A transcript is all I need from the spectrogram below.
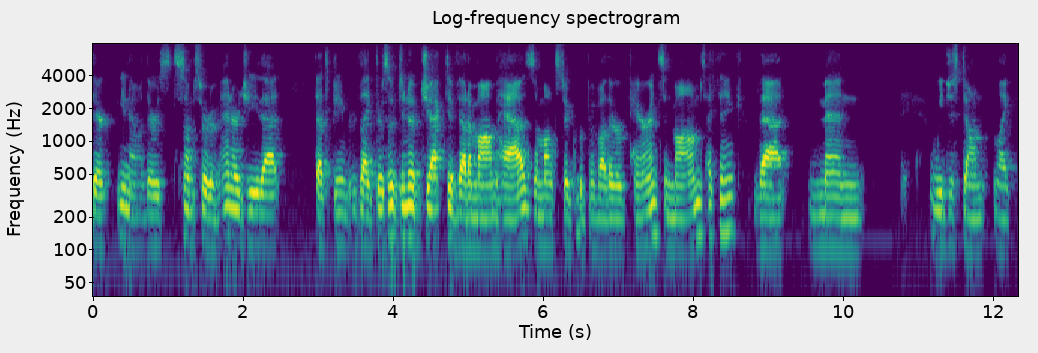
they're you know there's some sort of energy that that's being like there's an objective that a mom has amongst a group of other parents and moms i think that men we just don't like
